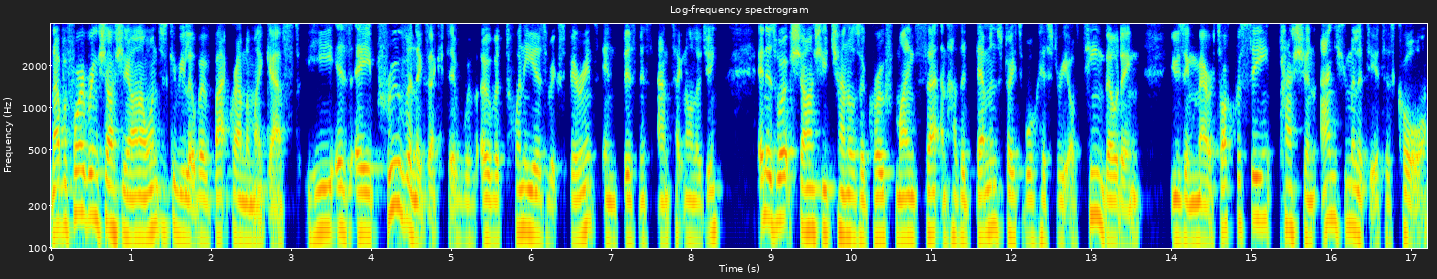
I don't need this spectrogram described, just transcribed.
Now, before I bring Shashi on, I want to just give you a little bit of background on my guest. He is a proven executive with over 20 years of experience in business and technology. In his work, Shashi channels a growth mindset and has a demonstrable history of team building using meritocracy, passion, and humility at his core.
